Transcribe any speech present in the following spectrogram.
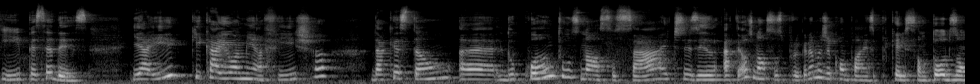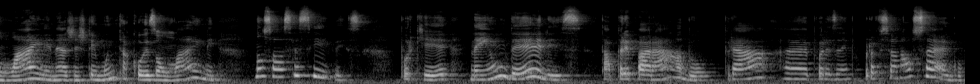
e PCDs. E aí que caiu a minha ficha da questão é, do quanto os nossos sites e até os nossos programas de compliance, porque eles são todos online, né? A gente tem muita coisa online, não são acessíveis. Porque nenhum deles está preparado para, é, por exemplo, profissional cego.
